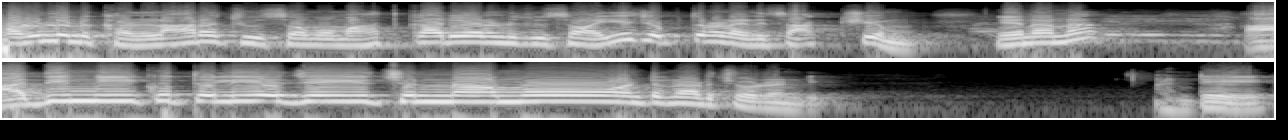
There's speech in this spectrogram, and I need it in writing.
పనులను కళ్ళారా చూసాము మహత్కార్యాలను చూసాము. అయ్యే చెప్తున్నాడు ఆయన సాక్ష్యం. ఏనానా అది మీకు తెలియజేయుచున్నాము అంటున్నాడు చూడండి. అంటే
